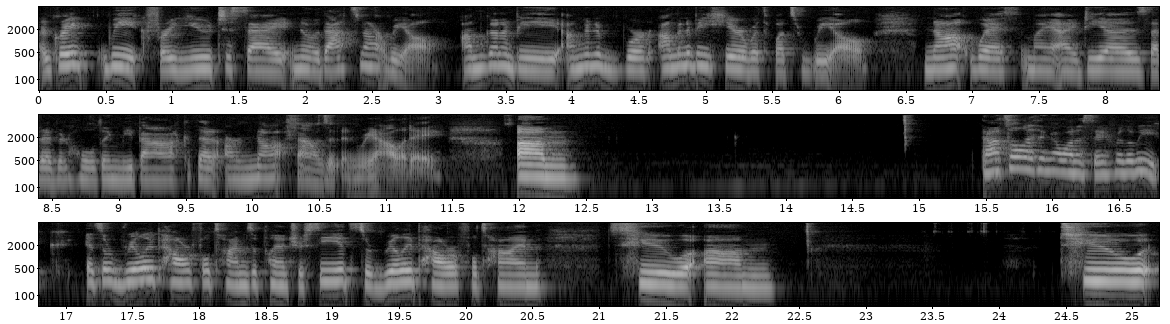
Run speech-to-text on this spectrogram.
a great week for you to say no that's not real. I'm going to be i'm going to work i'm going to be here with what's real not with my ideas that have been holding me back that are not founded in reality. Um, that's all I think I want to say for the week. It's a really powerful time to plant your seeds. It's a really powerful time to um, to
